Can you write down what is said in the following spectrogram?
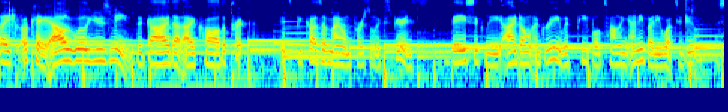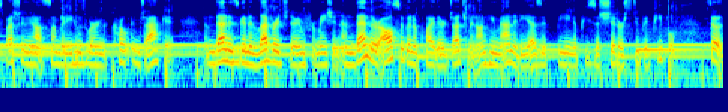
like okay i will use me the guy that i call the prick. It's because of my own personal experience. Basically i don't agree with people telling anybody what to do especially not somebody who's wearing a coat and jacket and then is going to leverage their information and then they're also going to apply their judgment on humanity as it being a piece of shit or stupid people. So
